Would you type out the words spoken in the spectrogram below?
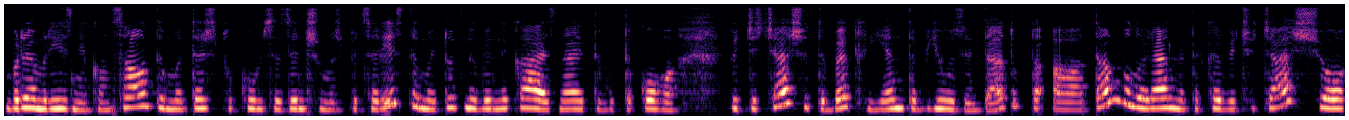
беремо різні консалти, ми теж спілкуємося з іншими спеціалістами, і тут не виникає, знаєте, від такого відчуття, що тебе клієнт аб'юзить. Да? Тобто, а там було реально таке відчуття, що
